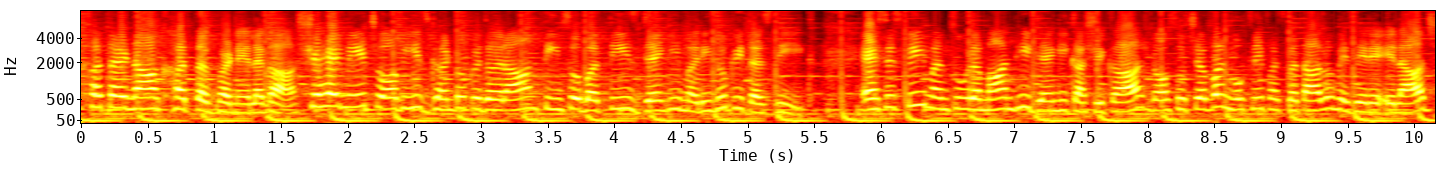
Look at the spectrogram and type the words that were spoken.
खतरनाक हद तक बढ़ने लगा। शहर में 24 घंटों के दौरान 332 डेंगू मरीजों की तस्दीक। एसएसपी मंसूर अमान भी डेंगू का शिकार। नौ सौ चौवन मुख्तलिफ़ अस्पतालों में जेर इलाज।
